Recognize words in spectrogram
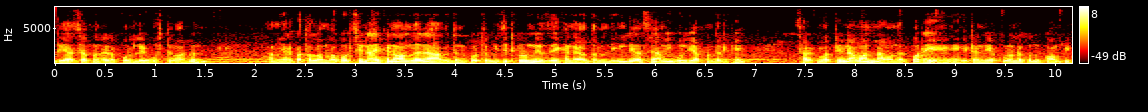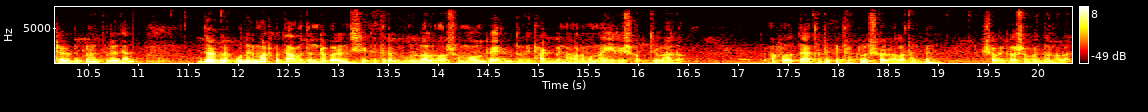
দেওয়া আছে। আপনারা এটা পড়লেই বুঝতে পারবেন। আমি আর কথা লম্বা করছি না। এখানে অনলাইনে আবেদন করতে ভিজিট করুন। যে এখানে ওদের লিঙ্ক দেওয়া আছে, আমি বলি আপনাদেরকে সার্কুলারটি নামান। নামানোর পরে এটা নিয়ে কোনো না কোনো কম্পিউটার দোকানে চলে যান। যার ফলে ওদের মারফতে আবেদনটা করেন, সেক্ষেত্রে ভুলভাল হওয়ার সম্ভাবনাটা একদমই থাকবে না। আমার মনে হয় এটা সবচেয়ে ভালো। তো আপাতত এতটুকুই থাকল, সবাই ভালো থাকবেন। সবাইকে অসংখ্য ধন্যবাদ।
